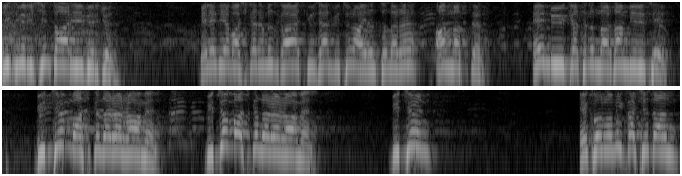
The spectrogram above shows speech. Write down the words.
İzmir için tarihi bir gün. Belediye başkanımız gayet güzel bütün ayrıntıları anlattı. En büyük yatırımlardan birisi. Bütün baskılara rağmen, bütün baskılara rağmen, bütün ekonomik açıdan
